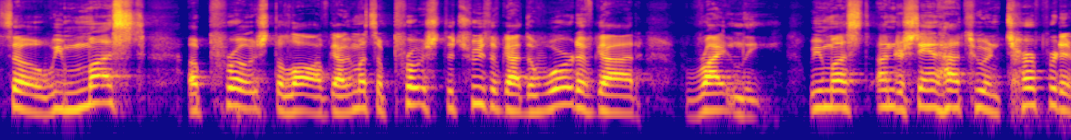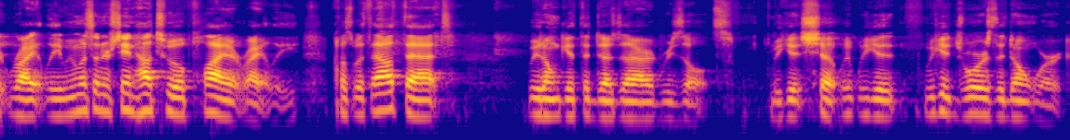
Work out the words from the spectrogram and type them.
So we must approach the law of God. We must approach the truth of God, the word of God, rightly. We must understand how to interpret it rightly. We must understand how to apply it rightly. Because without that, we don't get the desired results. We get, shut, we, get, we get drawers that don't work.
